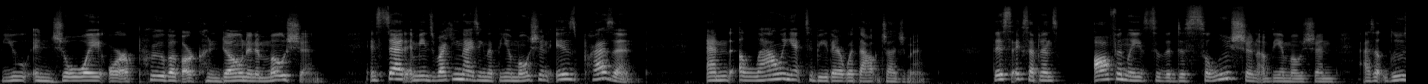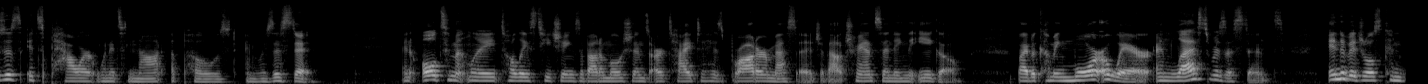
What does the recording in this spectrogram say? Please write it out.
you enjoy or approve of or condone an emotion. Instead, it means recognizing that the emotion is present and allowing it to be there without judgment. This acceptance often leads to the dissolution of the emotion as it loses its power when it's not opposed and resisted. And ultimately, Tolle's teachings about emotions are tied to his broader message about transcending the ego. By becoming more aware and less resistant, individuals can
